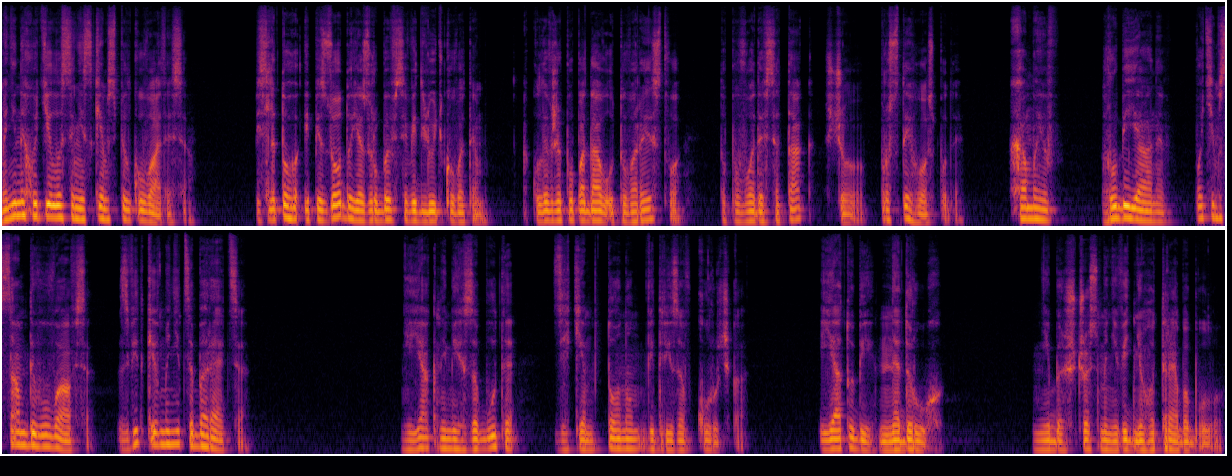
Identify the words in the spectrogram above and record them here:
Мені не хотілося ні з ким спілкуватися. Після того епізоду я зробився відлюдькуватим, а коли вже попадав у товариство, то поводився так, що, прости Господи, хамив, грубіянив, потім сам дивувався, звідки в мені це береться. Ніяк не міг забути, з яким тоном відрізав курочка. Я тобі не друг, ніби щось мені від нього треба було.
